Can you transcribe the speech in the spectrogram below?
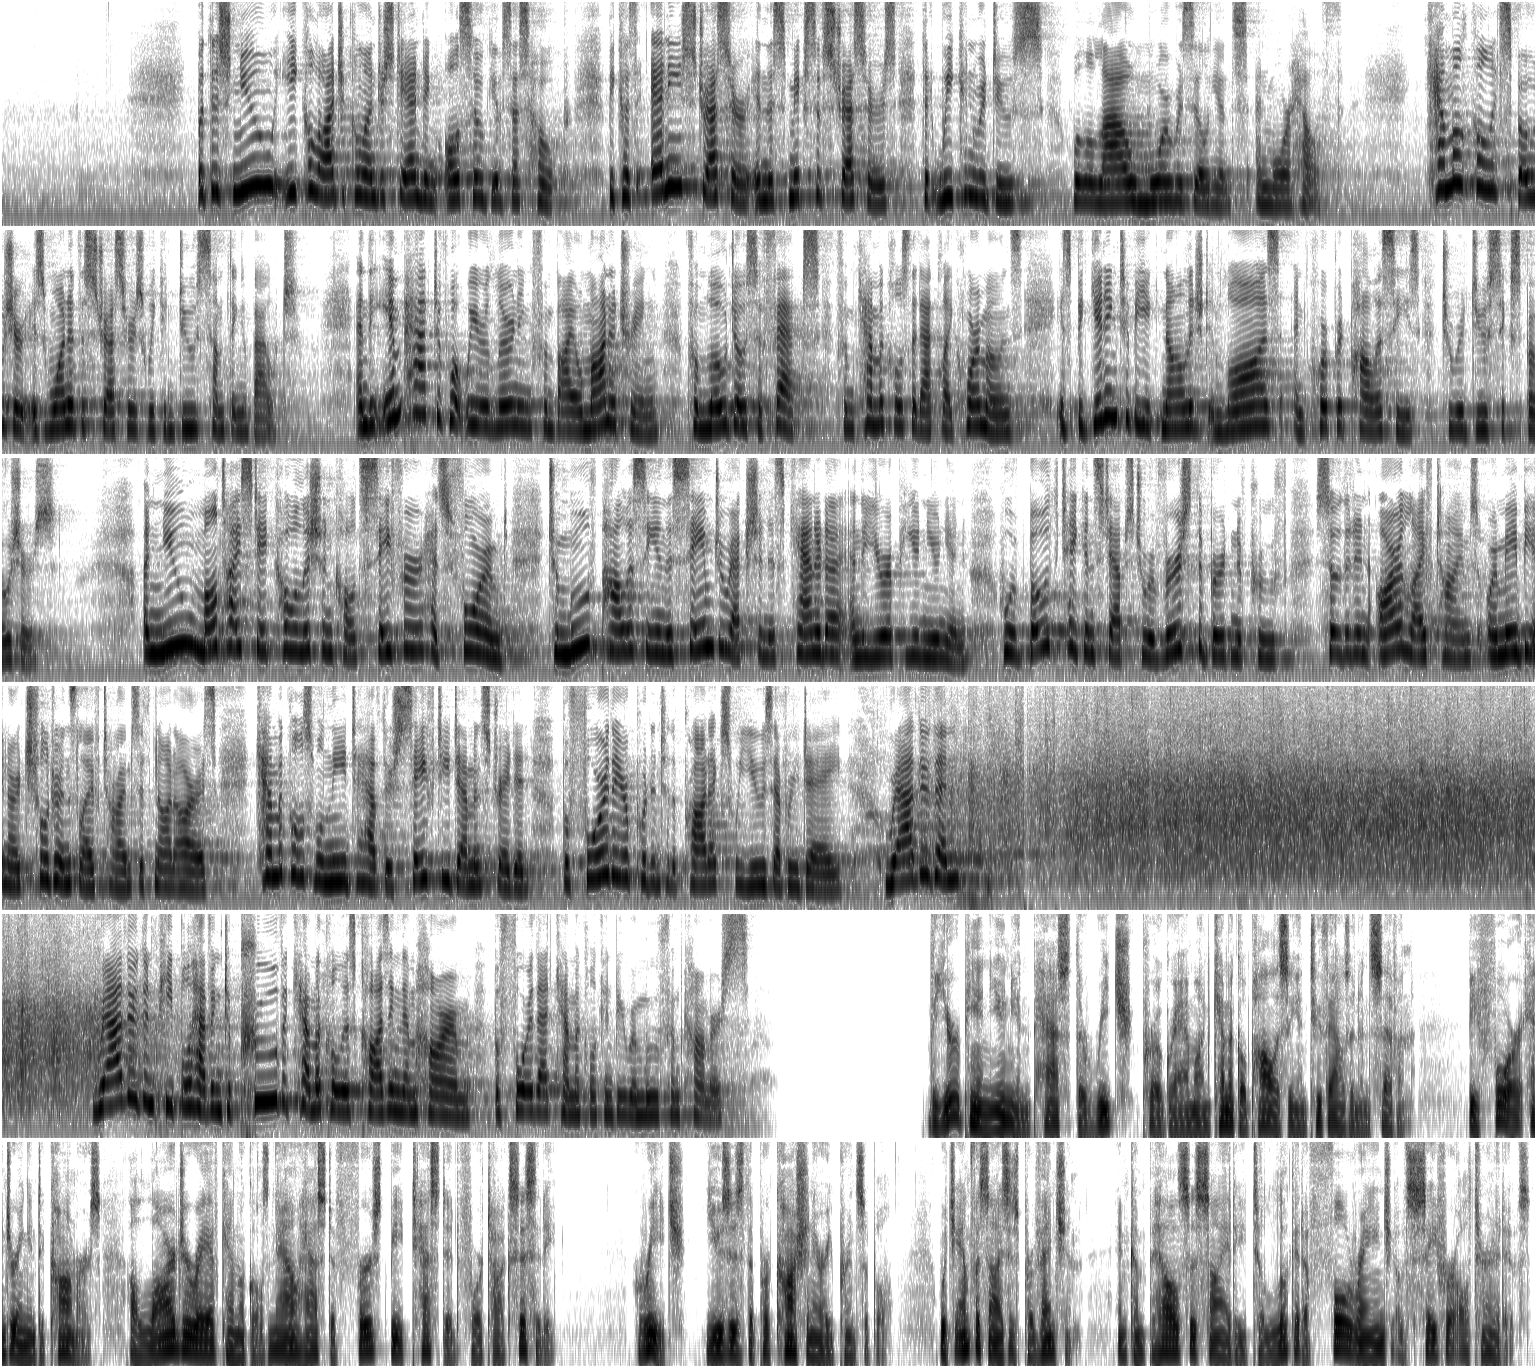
But this new ecological understanding also gives us hope because any stressor in this mix of stressors that we can reduce will allow more resilience and more health. Chemical exposure is one of the stressors we can do something about. And the impact of what we are learning from biomonitoring, from low dose effects, from chemicals that act like hormones, is beginning to be acknowledged in laws and corporate policies to reduce exposures. A new multi state coalition called SAFER has formed to move policy in the same direction as Canada and the European Union, who have both taken steps to reverse the burden of proof so that in our lifetimes, or maybe in our children's lifetimes, if not ours, chemicals will need to have their safety demonstrated before they are put into the products we use every day, rather than. Rather than people having to prove a chemical is causing them harm before that chemical can be removed from commerce. The European Union passed the REACH program on chemical policy in 2007. Before entering into commerce, a large array of chemicals now has to first be tested for toxicity. REACH uses the precautionary principle, which emphasizes prevention and compels society to look at a full range of safer alternatives.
